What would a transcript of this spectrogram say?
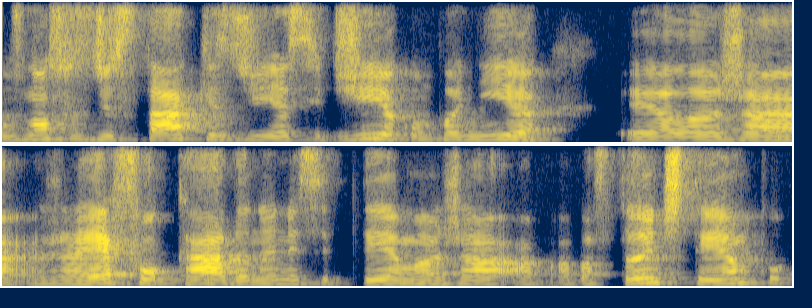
os nossos destaques de SD, a companhia ela já, já é focada né, nesse tema já há, há bastante tempo.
